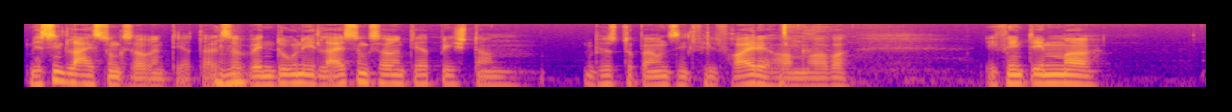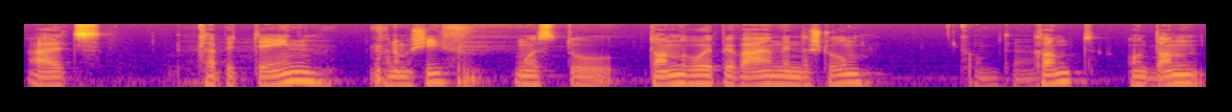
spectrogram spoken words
wir sind leistungsorientiert, also mhm. wenn du nicht leistungsorientiert bist, dann wirst du bei uns nicht viel Freude haben. Aber ich finde immer, als Kapitän von einem Schiff musst du dann Ruhe bewahren, wenn der Sturm kommt, ja. kommt und mhm. dann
